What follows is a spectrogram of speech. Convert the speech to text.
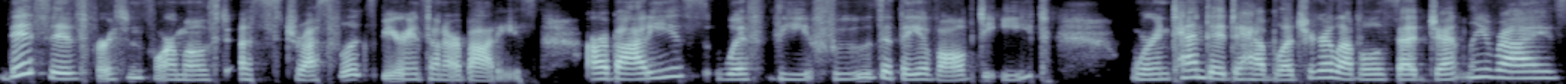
This is first and foremost a stressful experience on our bodies. Our bodies, with the foods that they evolved to eat, were intended to have blood sugar levels that gently rise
